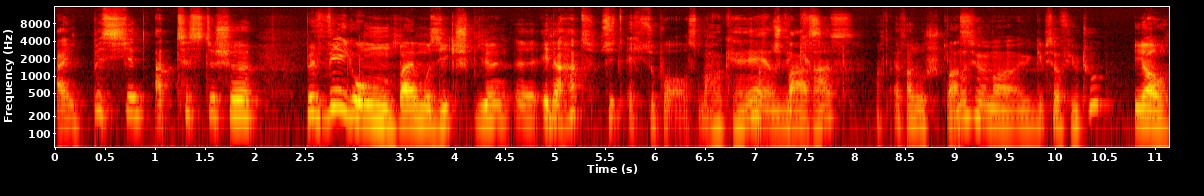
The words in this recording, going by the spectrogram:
ein bisschen artistische Bewegungen beim Musikspielen äh, inne hat. Sieht echt super aus. Macht, macht also Spaß. krass. Macht einfach nur Muss Spaß. ich mir mal, gibt's die auf YouTube? Ja,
